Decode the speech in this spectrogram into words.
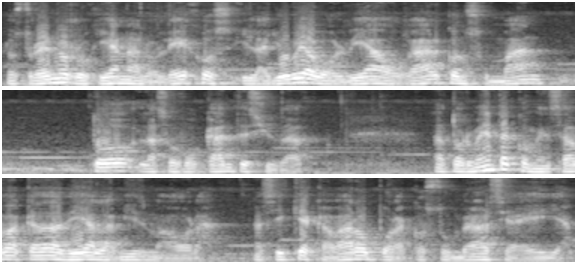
Los truenos rugían a lo lejos y la lluvia volvía a ahogar con su manto la sofocante ciudad. La tormenta comenzaba cada día a la misma hora, así que acabaron por acostumbrarse a ella.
